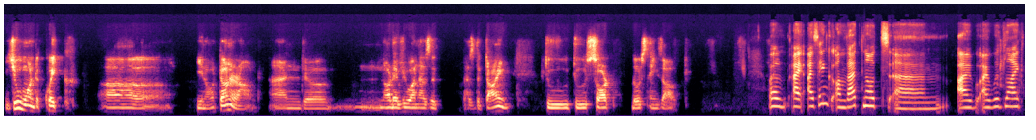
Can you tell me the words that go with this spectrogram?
you want a quick, uh, you know, turnaround. And uh, not everyone has the has the time to to sort those things out. Well, I, I think on that note, um, I, I would like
